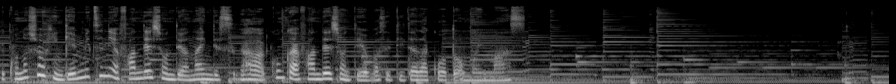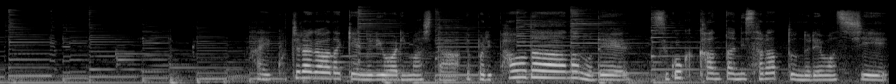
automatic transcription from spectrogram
でこの商品厳密にはファンデーションではないんですが今回はファンデーションって呼ばせていただこうと思います。はいこちら側だけ塗り終わりました。やっぱりパウダーなのですごく簡単にさらっと塗れますし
